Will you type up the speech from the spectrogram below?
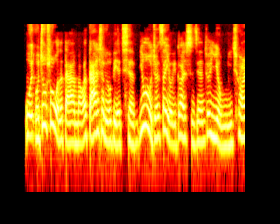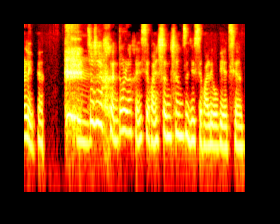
我，我就说我的答案吧。我的答案是刘别谦，因为我觉得在有一段时间，就影迷圈里面，就是很多人很喜欢声称自己喜欢刘别谦。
